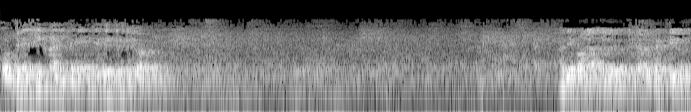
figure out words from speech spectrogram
con tres firmas diferentes de este señor? Haremos las averiguaciones respectivas.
